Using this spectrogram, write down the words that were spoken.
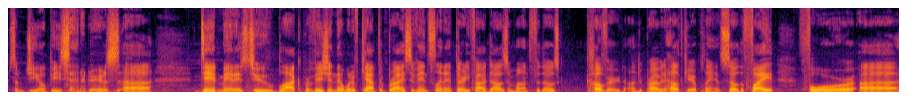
some GOP senators uh, did manage to block a provision that would have capped the price of insulin at $35 a month for those covered under private health care plans. So the fight for uh,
